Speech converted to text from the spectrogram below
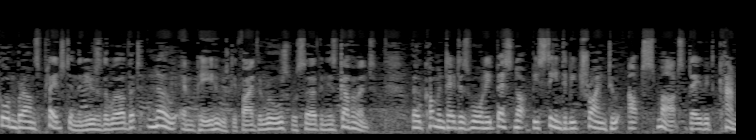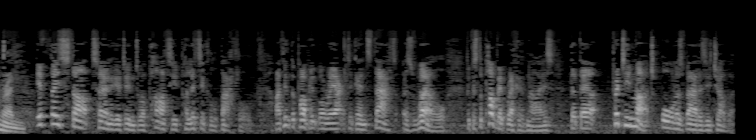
Gordon Brown's pledged in the News of the World that no MP who has defied the rules will serve in his government, though commentators warn he'd best not be seen to be trying to outsmart David Cameron. If they start turning it into a party political battle, I think the public will react against that as well, because the public recognise that they are pretty much all as bad as each other.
